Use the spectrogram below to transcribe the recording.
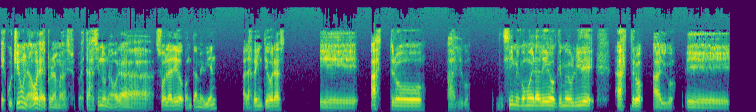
escuché una hora de programa. ¿Estás haciendo una hora sola, Leo? Contame bien. A las 20 horas. Eh, Astro algo. decime cómo era Leo, que me olvidé, Astro algo. Eh,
